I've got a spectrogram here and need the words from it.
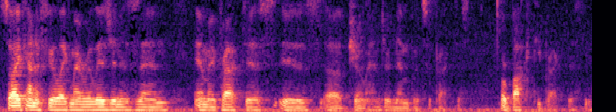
so I kind of feel like my religion is Zen and my practice is uh, Pure Land or Nembutsu practice or Bhakti practice. You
